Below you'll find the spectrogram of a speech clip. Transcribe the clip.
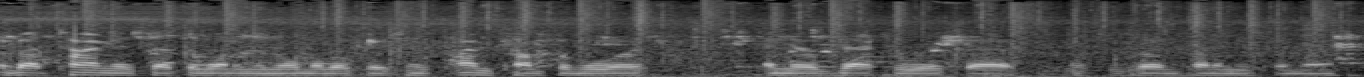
About time is that the one in the normal locations I'm comfortable with and know exactly where it's at, which is right in front of me somewhere.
